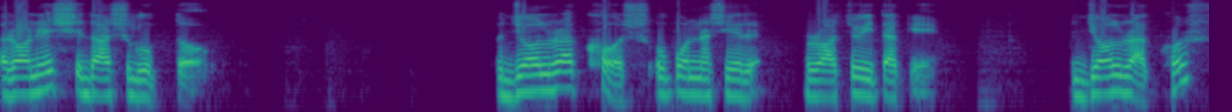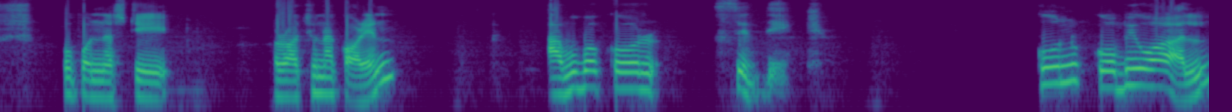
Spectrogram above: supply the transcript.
রণেশ দাশগুপ্ত। জল রাক্ষস উপন্যাসের রচয়িতাকে জল রাক্ষস উপন্যাসটি রচনা করেন আবু বকর সিদ্দিক। কোন কবিওয়াল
